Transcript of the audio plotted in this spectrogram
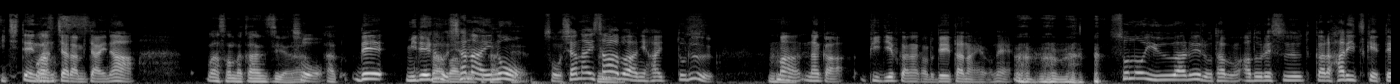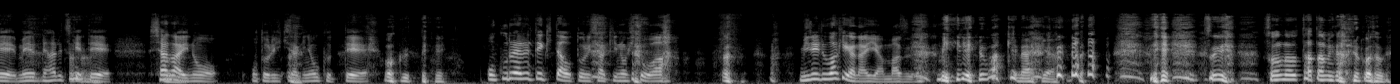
1点なんちゃらみたいな、まあそんな感じやな。あそう。で、見れる社内のそう、社内サーバーに入っとる、うん。まあなんか PDF かなんかのデータなんやろね。その URL を多分アドレスから貼り付けて、メールに貼り付けて、社外のお取引先に送って、送って、送られてきたお取り先の人は、見れるわけがないやん、まず。見れるわけないやん。で、その畳みがあることが、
